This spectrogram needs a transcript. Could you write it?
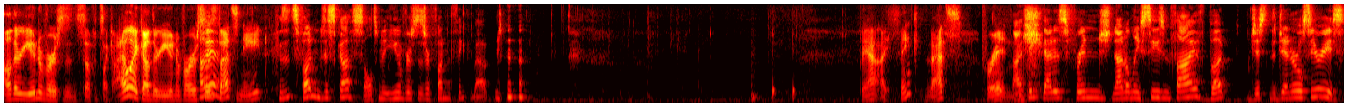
other universes and stuff." It's like I like other universes. Oh, yeah. That's neat. Because it's fun to discuss. Alternate universes are fun to think about. But yeah, I think that's Fringe. I think that is Fringe, not only season five, but just the general series.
